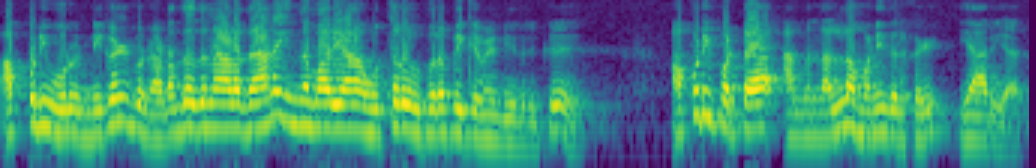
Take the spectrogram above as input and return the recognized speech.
அப்படி ஒரு நிகழ்வு நடந்ததுனால தானே இந்த மாதிரியான உத்தரவு பிறப்பிக்க வேண்டியது இருக்கு? அப்படிப்பட்ட அந்த நல்ல மனிதர்கள் யார் யார்?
